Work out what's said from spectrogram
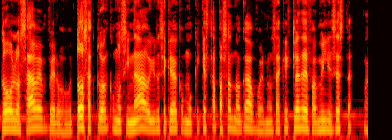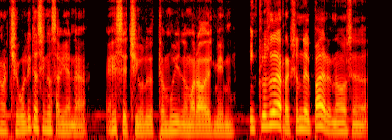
todos lo saben, pero todos actúan como si nada y uno se queda como que, ¿qué está pasando acá? Pues, ¿no? O sea, ¿qué clase de familia es esta? Bueno, el chibolito sí no sabía nada. Ese chibolito está muy enamorado de él mismo. incluso la reacción del padre, ¿no? O sea,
